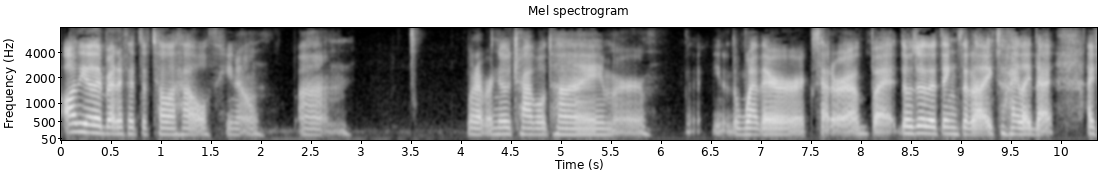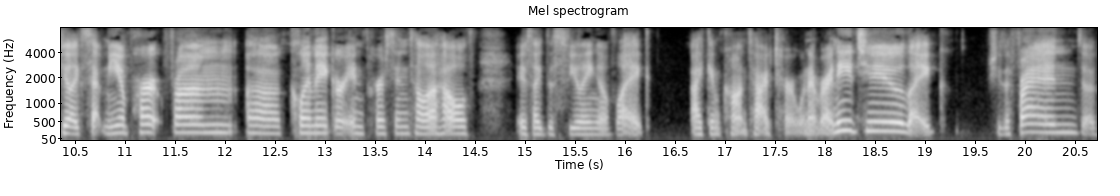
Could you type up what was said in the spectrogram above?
all the other benefits of telehealth you know um, whatever, no travel time or you know the weather etc but those are the things that i like to highlight that i feel like set me apart from a clinic or in-person telehealth. Is like this feeling of like i can contact her whenever i need to like she's a friend a,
